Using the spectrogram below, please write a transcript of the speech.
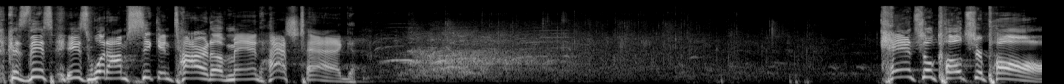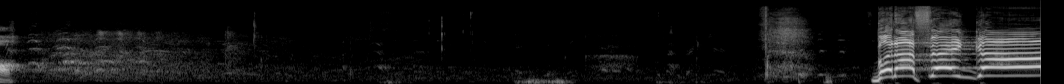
because this is what I'm sick and tired of, man. Hashtag. Cancel culture, Paul. But I thank God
